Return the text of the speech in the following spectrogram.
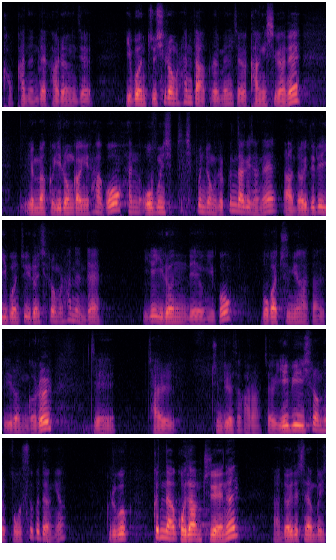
가- 가는데 가령 이제 이번 주 실험을 한다 그러면 제가 강의 시간에 웬만큼 이론 강의를 하고 한 5분 10, 분 정도 끝나기 전에 아 너희들이 이번 주 이런 실험을 하는데 이게 이런 내용이고 뭐가 중요하다 그래서 이런 거를 이제 잘 준비해서 가라. 제가 예비 실험을 보고 쓰거든요. 그리고 끝나고 그 다음 주에는 아, 너희들 지난번 이-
